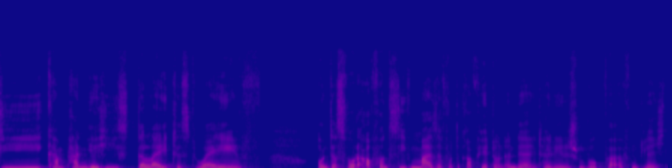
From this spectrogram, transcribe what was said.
die Kampagne hieß The Latest Wave und das wurde auch von Stephen Meisel fotografiert und in der italienischen Vogue veröffentlicht.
